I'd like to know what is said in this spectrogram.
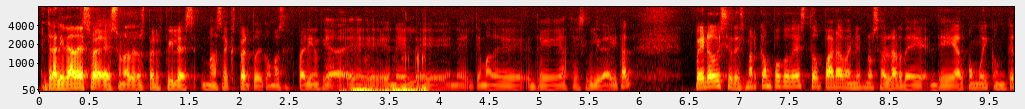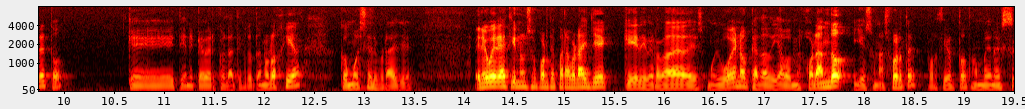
en realidad es uno de los perfiles más expertos y con más experiencia eh, en, el, tema de, accesibilidad y tal, pero se desmarca un poco de esto para venirnos a hablar de, algo muy concreto que tiene que ver con la tecnología, como es el braille. NVIDIA tiene un soporte para Braille que de verdad es muy bueno, cada día va mejorando y es una suerte, por cierto, también es,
